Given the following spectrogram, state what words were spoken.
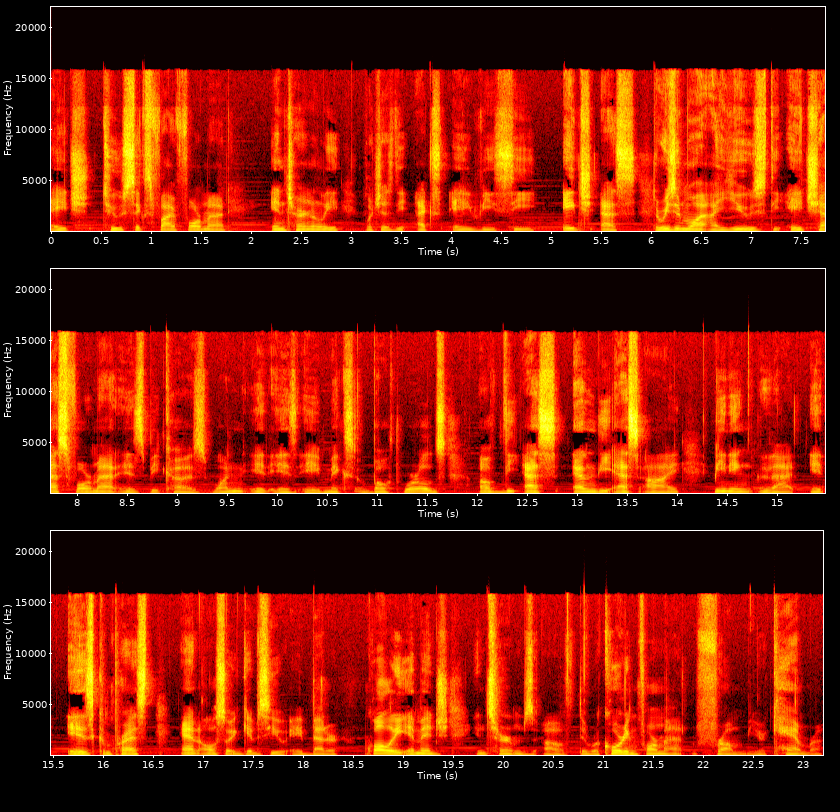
H265 format internally, which is the XAVC HS. The reason why I use the HS format is because one, it is a mix of both worlds of the S and the SI, meaning that it is compressed and also it gives you a better quality image in terms of the recording format from your camera.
